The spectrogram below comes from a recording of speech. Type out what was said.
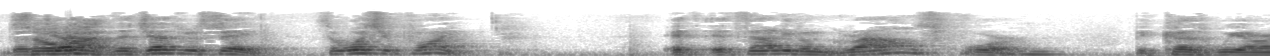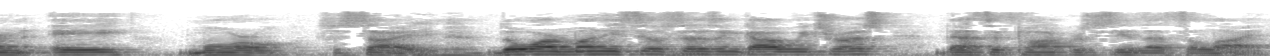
the So judge, what? the judge would say, "So what's your point?" It, it's not even grounds for it because we are an amoral society. Amen. Though our money still says in God we trust, that's hypocrisy and that's a lie.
